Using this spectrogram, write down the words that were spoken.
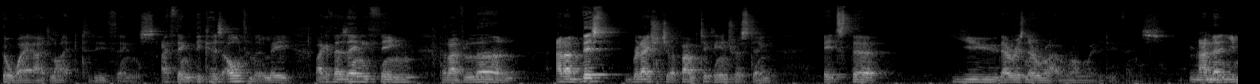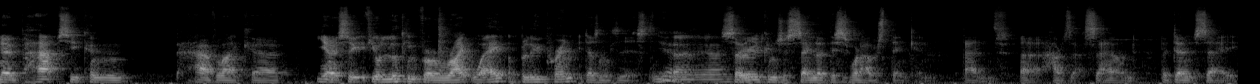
the way I'd like to do things. I think because ultimately, like if there's anything that I've learned, and this relationship I found particularly interesting, it's that you there is no right or wrong way to do things, Mm. and then you know perhaps you can have like a, you know so if you're looking for a right way, a blueprint, it doesn't exist. yeah, yeah. So you can just say, look, this is what I was thinking, and uh, how does that sound? But don't say,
